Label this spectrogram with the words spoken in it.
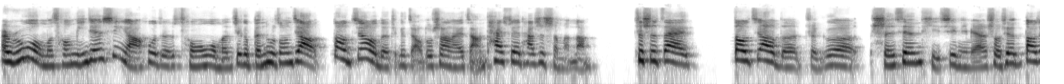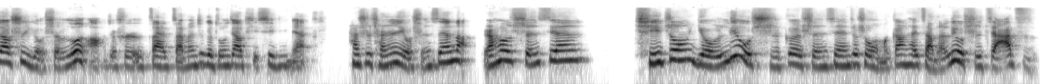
而如果我们从民间信仰或者从我们这个本土宗教道教的这个角度上来讲，太岁它是什么呢？这是在道教的整个神仙体系里面，首先道教是有神论啊，就是在咱们这个宗教体系里面，它是承认有神仙的。然后神仙其中有六十个神仙，就是我们刚才讲的六十甲子，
